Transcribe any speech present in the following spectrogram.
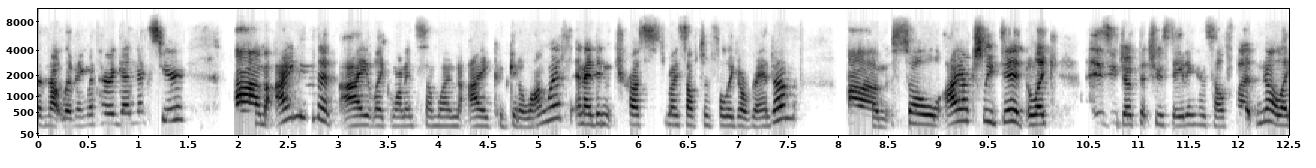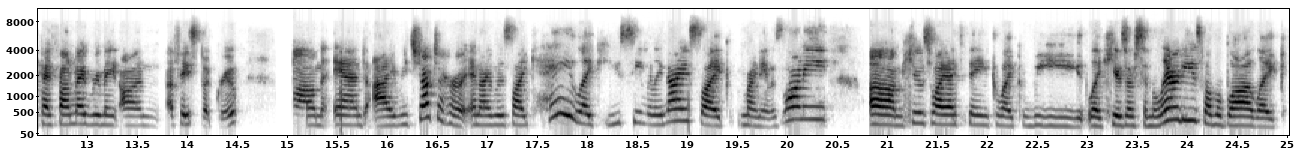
I'm not living with her again next year. Um, I knew that I like wanted someone I could get along with, and I didn't trust myself to fully go random. Um, so I actually did like Izzy joked that she was dating herself, but no, like I found my roommate on a Facebook group. Um, and I reached out to her and I was like, hey, like you seem really nice. Like my name is Lonnie. Um, here's why I think like we like here's our similarities, blah blah blah. Like,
